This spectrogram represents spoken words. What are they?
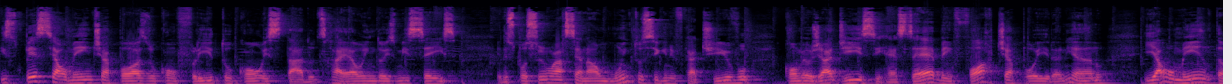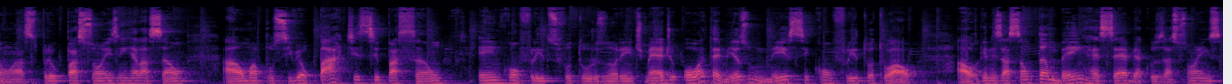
especialmente após o conflito com o Estado de Israel em 2006. Eles possuem um arsenal muito significativo, como eu já disse, recebem forte apoio iraniano e aumentam as preocupações em relação a uma possível participação em conflitos futuros no Oriente Médio ou até mesmo nesse conflito atual. A organização também recebe acusações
